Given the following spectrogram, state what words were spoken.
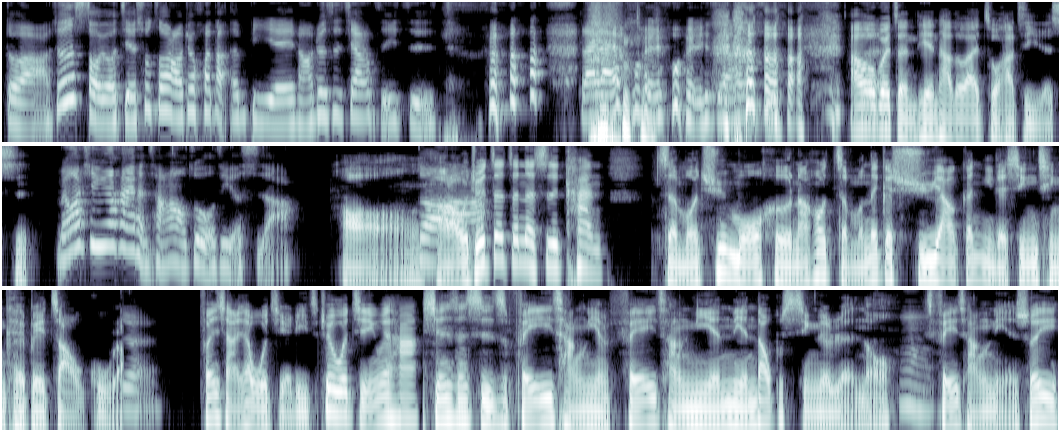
对啊，就是手游结束之后，然后就换到 NBA，然后就是这样子一直 来来回回这样子。他会不会整天他都在做他自己的事？没关系，因为他也很常让我做我自己的事啊。哦，啊、好了，我觉得这真的是看怎么去磨合，然后怎么那个需要跟你的心情可以被照顾了。对，分享一下我姐的例子，就我姐，因为她先生是非常黏、非常黏黏到不行的人哦，嗯，非常黏，所以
